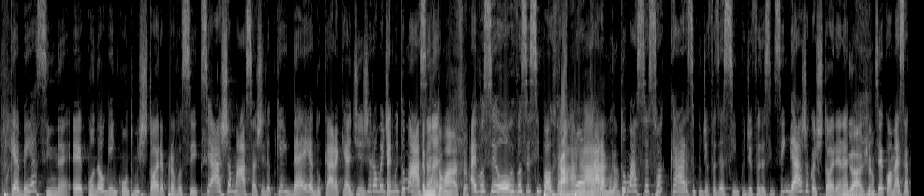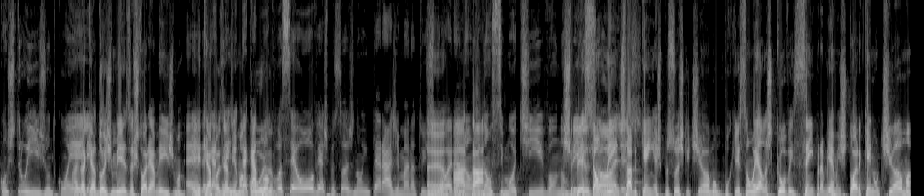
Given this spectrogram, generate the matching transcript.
Porque é bem assim, né? É quando alguém conta uma história pra você que você acha massa, acha... porque a ideia do cara que adia geralmente é, muito massa, é né? muito massa. Aí você ouve, você se empolga, fala, pô, cara, muito massa, isso é sua cara, você podia fazer assim, podia fazer assim. Você engaja com a história, né? Engaja. Você começa a construir junto com ele. Aí daqui a dois meses a história é a mesma. É, Ele daqui quer fazer a três- mesma daqui coisa. a pouco você ouve e as pessoas não interagem mais na tua É. história. Ah, não, tá. não se motivam, não Especialmente, sabe quem? As pessoas que te amam. Porque são elas que ouvem sempre a mesma história. Quem não te ama,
